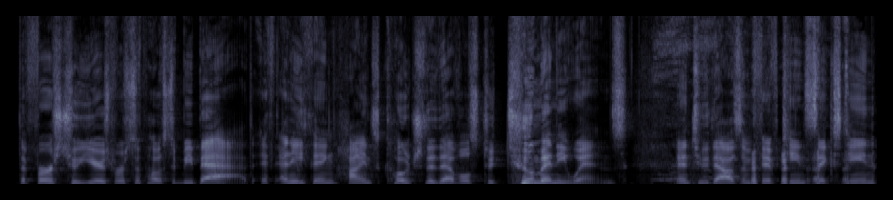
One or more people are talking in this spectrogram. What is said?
The first two years were supposed to be bad. If anything, Hynes coached the Devils to too many wins in 2015 16,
